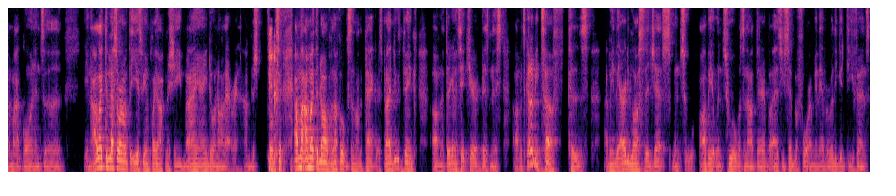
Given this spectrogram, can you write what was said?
I'm not going into You know, I like to mess around with the ESPN playoff machine, but I ain't, I ain't doing all that right now. I'm just focusing. I'm, I'm like the Dolphins. I'm focusing on the Packers, but I do think um, that they're going to take care of business. Um, it's going to be tough because I mean they already lost to the Jets when Tua, albeit when Tua wasn't out there. But as you said before, I mean they have a really good defense.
